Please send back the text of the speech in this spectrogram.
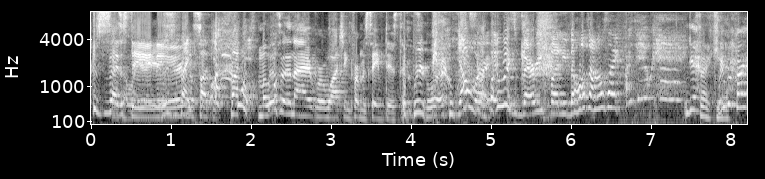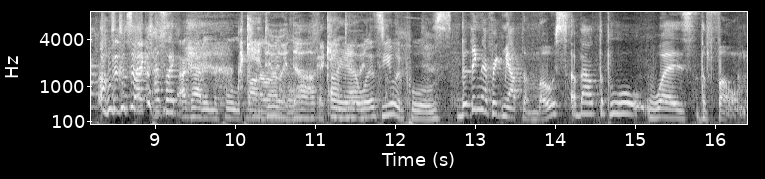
Just decided to stay in there. It's like fuck it, fuck it. Melissa and I were watching from a safe distance. We were. Y'all were. It was very funny. The whole time I was like, are they okay? Yeah, Thank we you. were fine. I was just like, I was like, I got in the pool. I can't do it, dog. I oh can't yeah, do well it. it's you in pools. The thing that freaked me out the most about the pool was the foam,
